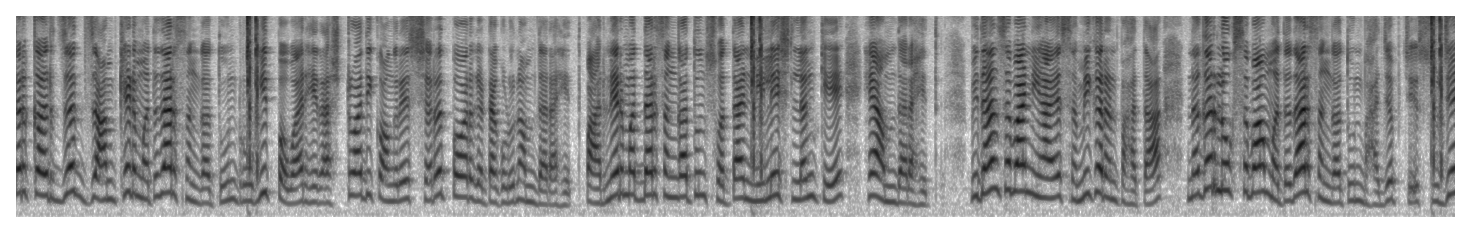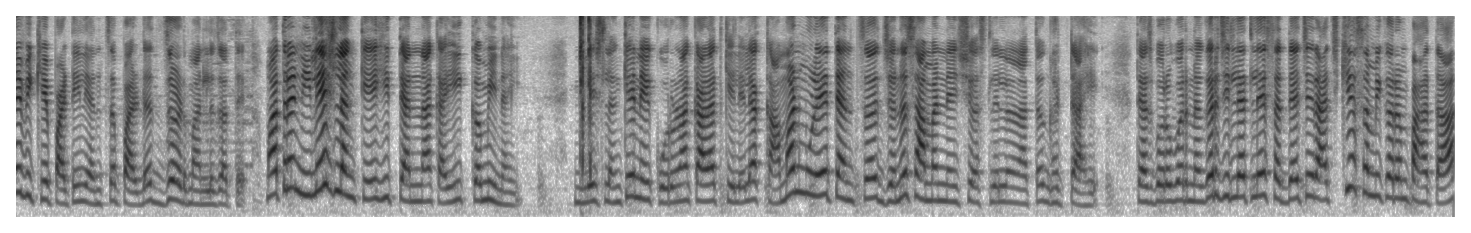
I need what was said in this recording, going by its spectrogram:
तर कर्जत जामखेड मतदारसंघातून रोहित पवार हे राष्ट्रवादी काँग्रेस शरद पवार गटाकडून आमदार आहेत. पारनेर मतदारसंघातून स्वतः निलेश लंके हे आमदार आहेत. विधानसभा निहाय समीकरण पाहता नगर लोकसभा मतदारसंघातून भाजपचे सुजय विखे पाटील यांचं पारडं जड मानलं जाते मात्र निलेश लंके ही त्यांना काही कमी नाही. निलेश लंकेने कोरोना काळात केलेल्या कामांमुळे त्यांचं जनसामान्यांशी असलेलं नातं घट्ट आहे. त्याचबरोबर नगर जिल्ह्यातले सध्याचे राजकीय समीकरण पाहता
